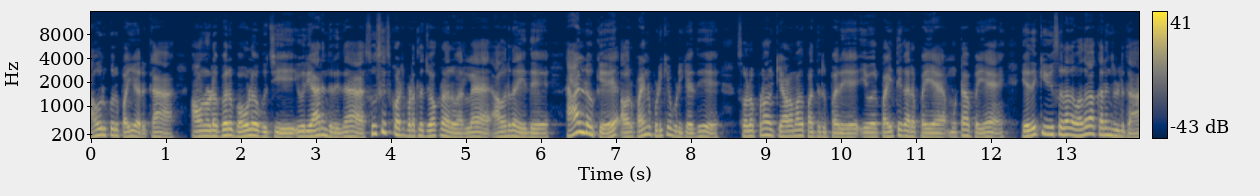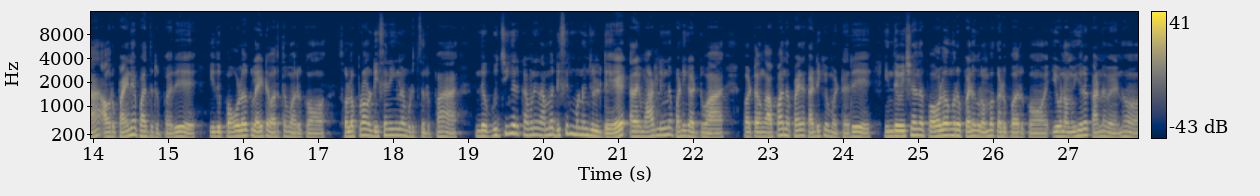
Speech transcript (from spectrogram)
அவருக்கு ஒரு பையன் இருக்கான் அவனோட பேர் பவுலோ குஜி இவர் யாருன்னு தெரியுதா? சூசைட் ஸ்குவாட் படத்தில் ஜோக்கராக வருவார்ல அவர் தான் இது. ஆல்டோக்கு அவர் பையனை பிடிக்க பிடிக்காது. சொல்லப்போனால் அவர் கேவலமாக பார்த்துருப்பாரு. இவர் பைத்தியக்கார பையன் முட்டா பையன். எதுக்கு யூஸ் இல்லாத உதவாக்காரன்னு சொல்லிட்டு தான் அவர் பையனே பார்த்துருப்பாரு. இது பவுலோக்கு லைட்டாக வருத்தமாக இருக்கும். சொல்லப்போனால் அவன் டிசைனிங்லாம் பிடிச்சிருப்பான் இந்த குஜிங்கிற கம்பெனி நம்ம டிசைன் பண்ணணும்னு சொல்லிட்டு அதை மாடலிங்லாம் பண்ணி காட்டுவான். பட் அவங்க அப்பா அந்த பையனை கடிக்க மாட்டார். இந்த விஷயம் அந்த பவுலோங்கிற பையனுக்கு ரொம்ப கடுப்பாக இருக்கும். இவன் நம்ம ஹீரோ கண்ணை வேணும்.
